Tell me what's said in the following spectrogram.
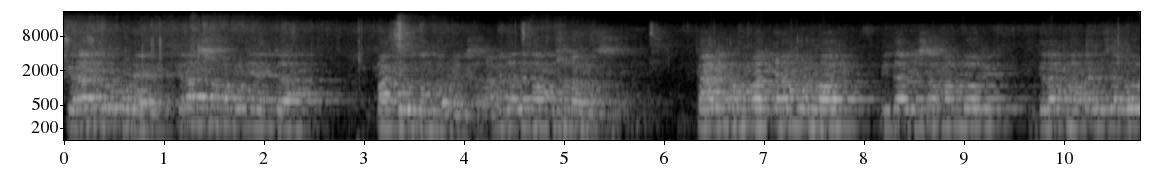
কেরাতের উপরে কেরাত সমাপনী একটা পাঠ্য প্রদান করব আমি তাদের নাম ঘোষণা করছি। কারি মোহাম্মদ এনামুল হক, পিতা বিশা মন্ডল গ্রাম মাতাল চাবল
